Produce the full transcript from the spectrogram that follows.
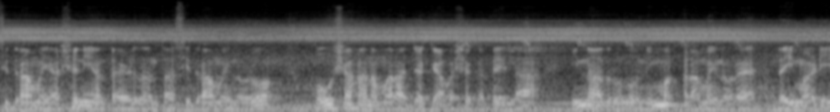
ಸಿದ್ದರಾಮಯ್ಯ ಶನಿ ಅಂತ ಹೇಳಿದಂಥ ಸಿದ್ದರಾಮಯ್ಯನವರು ಬಹುಶಃ ನಮ್ಮ ರಾಜ್ಯಕ್ಕೆ ಅವಶ್ಯಕತೆ ಇಲ್ಲ. ಇನ್ನಾದ್ರೂ ನಿಮ್ಮ ರಾಮಯ್ಯನವರೇ, ದಯಮಾಡಿ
